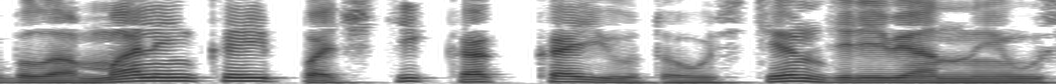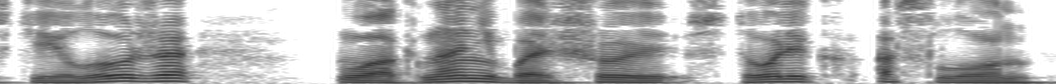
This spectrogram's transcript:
была маленькой, почти как каюта. У стен деревянные узкие ложа, у окна небольшой столик-ослон.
